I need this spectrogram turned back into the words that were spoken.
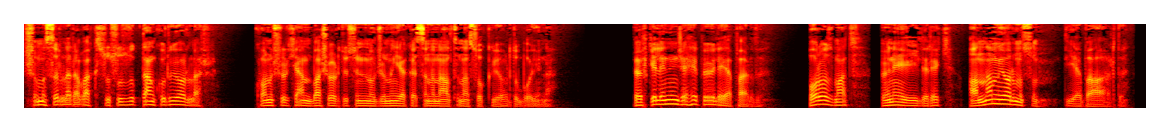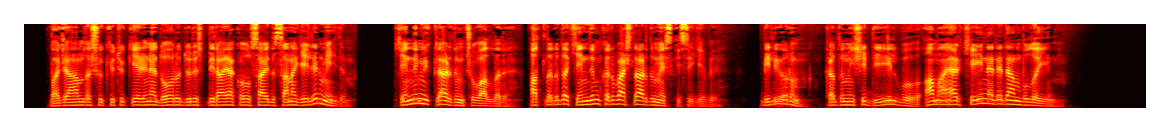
Şu mısırlara bak, susuzluktan kuruyorlar. Konuşurken başörtüsünün ucunu yakasının altına sokuyordu boyuna. Öfkelenince hep öyle yapardı. Orozmat öne eğilerek, anlamıyor musun diye bağırdı. Bacağımda şu kütük yerine doğru dürüst bir ayak olsaydı sana gelir miydim? Kendim yüklerdim çuvalları, atları da kendim kırbaçlardım eskisi gibi. Biliyorum, kadın işi değil bu ama erkeği nereden bulayım?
